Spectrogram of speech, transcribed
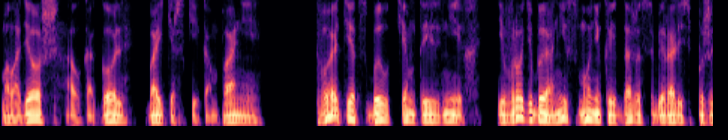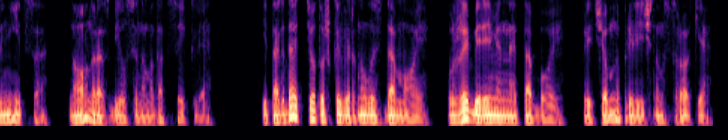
Молодежь, алкоголь, байкерские компании. Твой отец был кем-то из них, и вроде бы они с Моникой даже собирались пожениться, но он разбился на мотоцикле. И тогда тетушка вернулась домой, уже беременная тобой, причем на приличном сроке.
